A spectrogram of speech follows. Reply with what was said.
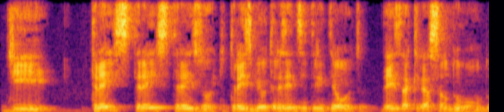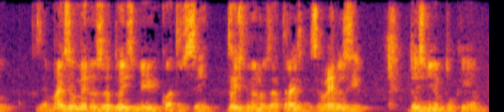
de 3338, 3338, desde a criação do mundo, mais ou menos há 2400, 2000 anos atrás, mais ou menos, e 2000 um pouquinho,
